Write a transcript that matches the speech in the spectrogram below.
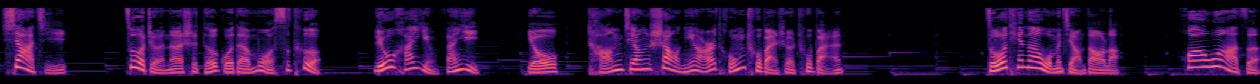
下集，作者呢是德国的莫斯特，刘海影翻译，由长江少年儿童出版社出版。昨天呢，我们讲到了花袜子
